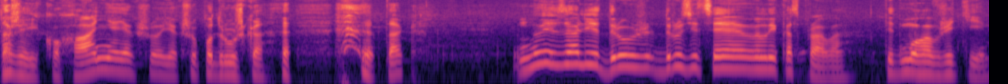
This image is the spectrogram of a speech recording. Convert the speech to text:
навіть і кохання, якщо, якщо подружка. так. Ну і взагалі друзі це велика справа, підмога в житті.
